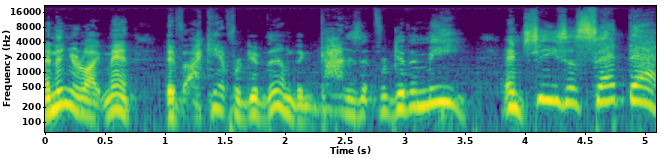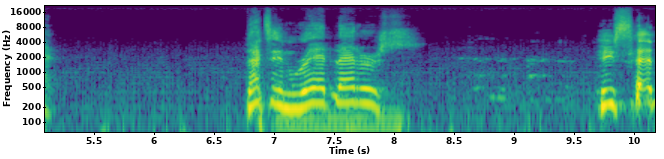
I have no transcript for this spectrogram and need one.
And then you're like, man, if I can't forgive them, then God isn't forgiving me. And Jesus said that. That's in red letters. He said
